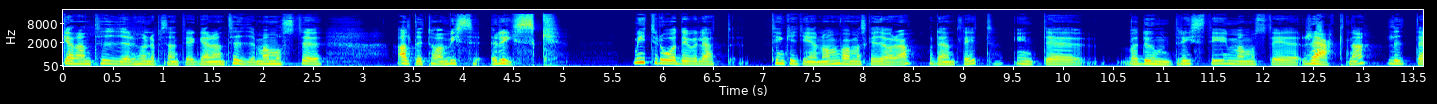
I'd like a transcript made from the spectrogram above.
garantier, hundraprocentiga garantier. Man måste alltid ta en viss risk. Mitt råd är väl att tänka igenom vad man ska göra ordentligt. Inte vara dumdristig, man måste räkna lite.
